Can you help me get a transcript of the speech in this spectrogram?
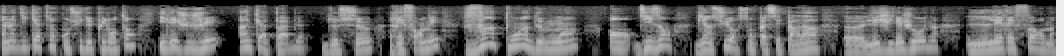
un indicateur qu'on suit depuis longtemps, il est jugé incapable de se réformer. 20 points de moins en 10 ans. Bien sûr, sont passés par là euh, les gilets jaunes, les réformes,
